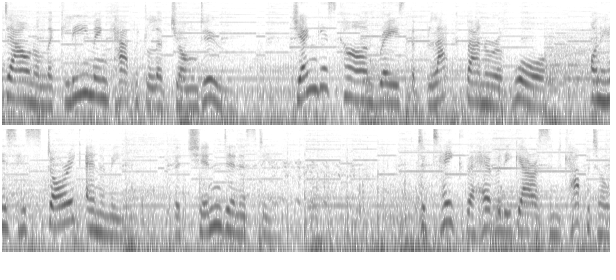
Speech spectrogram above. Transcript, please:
down on the gleaming capital of Zhongdu, Genghis Khan raised the black banner of war on his historic enemy, the Jin dynasty. To take the heavily garrisoned capital,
